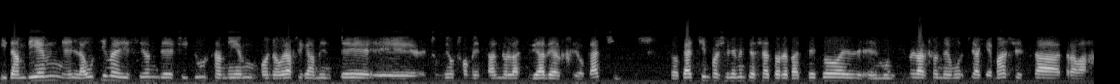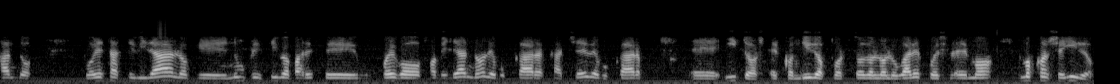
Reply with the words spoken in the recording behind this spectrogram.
y también en la última edición de FITUR también monográficamente eh, estuvimos fomentando la actividad del geocaching Tocachín posiblemente sea Torre Pacheco el, municipio de la región de Murcia que más está trabajando por esta actividad, lo que en un principio parece un juego familiar, ¿no? De buscar caché, de buscar eh, hitos escondidos por todos los lugares, pues hemos, hemos conseguido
